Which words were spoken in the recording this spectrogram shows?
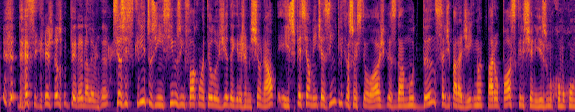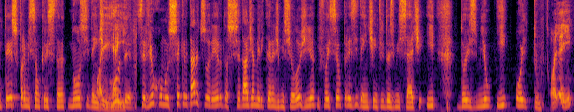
dessa Igreja Luterana Alemã. Seus escritos e ensinos enfocam a teologia da Igreja Missional, e especialmente as implicações teológicas da mudança de paradigma para o pós-cristianismo como contexto para a missão cristã no Ocidente. Ruder serviu como secretário-tesoureiro da Sociedade Americana de Missiologia e foi seu presidente entre 2007 e 2008. Olha aí.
